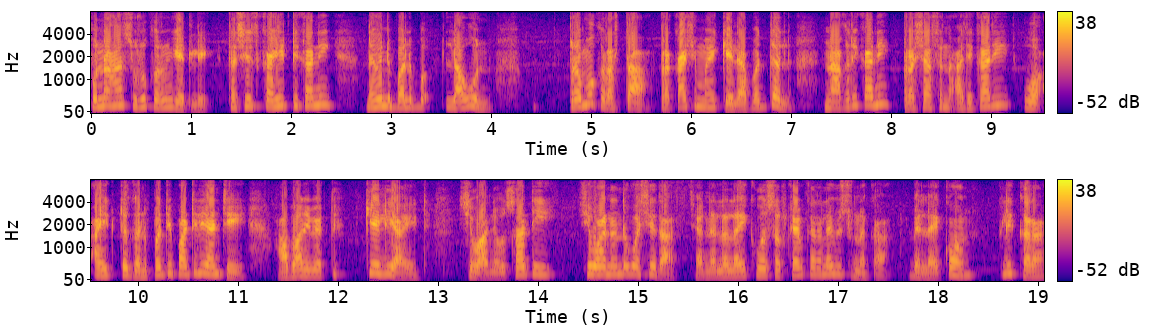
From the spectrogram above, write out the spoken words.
पुन्हा सुरू करून घेतले. तसेच काही ठिकाणी नवीन बल्ब लावून प्रमुख रस्ता प्रकाशमय केल्याबद्दल नागरिकांनी प्रशासन अधिकारी व आयुक्त गणपती पाटील यांचे आभार व्यक्त केले आहेत. शिवा न्यूजसाठी शिवानंद वशेदार. चॅनलला लाईक व सबस्क्राईब करायला विसरू नका. बेल आयकॉन क्लिक करा.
